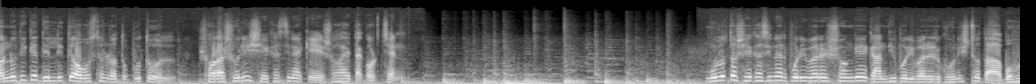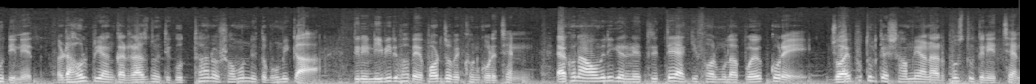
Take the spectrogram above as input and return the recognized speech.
অন্যদিকে দিল্লিতে অবস্থানরত পুতুল সরাসরি শেখ হাসিনাকে সহায়তা করছেন। মূলত শেখ হাসিনার পরিবারের সঙ্গে গান্ধী পরিবারের ঘনিষ্ঠতা বহুদিনের। রাহুল প্রিয়াঙ্কার রাজনৈতিক উত্থান ও সমন্বিত ভূমিকা তিনি নিবিড়ভাবে পর্যবেক্ষণ করেছেন। এখন আওয়ামী লীগের নেতৃত্বে একই ফর্মুলা প্রয়োগ করে জয়পুতুলকে সামনে আনার প্রস্তুতি নিচ্ছেন।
